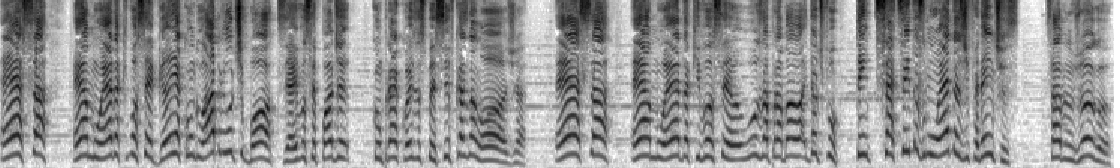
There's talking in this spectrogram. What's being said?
Essa é a moeda que você ganha quando abre loot box. E aí você pode comprar coisas específicas na loja. Essa é a moeda que você usa pra blá blá. Então, tipo, tem 700 moedas diferentes, sabe, no jogo?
